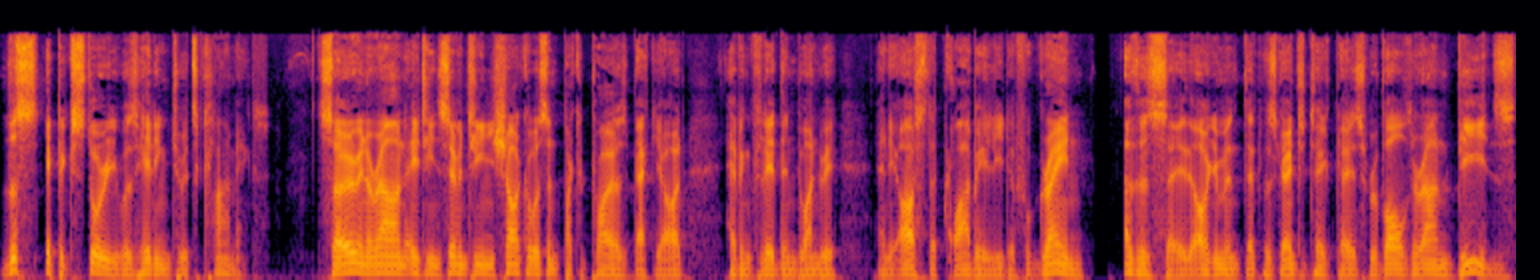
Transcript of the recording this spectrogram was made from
This epic story was heading to its climax. So, in around 1817, Shaka was in Pakatwayo's backyard, having fled the Ndwandwe, and he asked the Kwabe leader for grain. Others say the argument that was going to take place revolved around beads,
